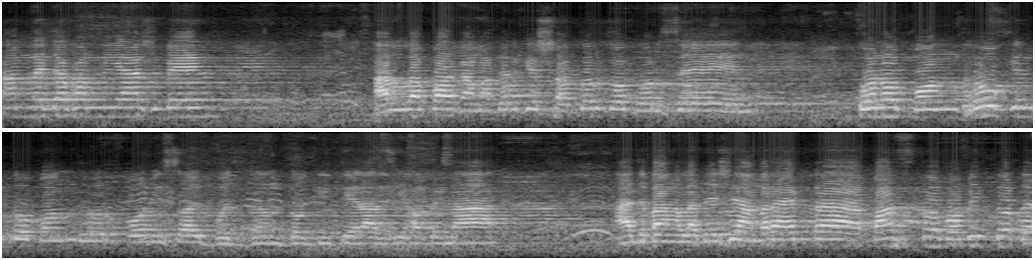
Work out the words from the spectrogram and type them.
সামনে যখন নিয়ে আসবেন আল্লাহ পাক আমাদেরকে সতর্ক করছেন। কোন বন্ধু কিন্তু বন্ধুর পরিচয় পর্যন্ত দিতে রাজি হবে না। আজ বাংলাদেশে আমরা একটা বাস্তব অভিজ্ঞতা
